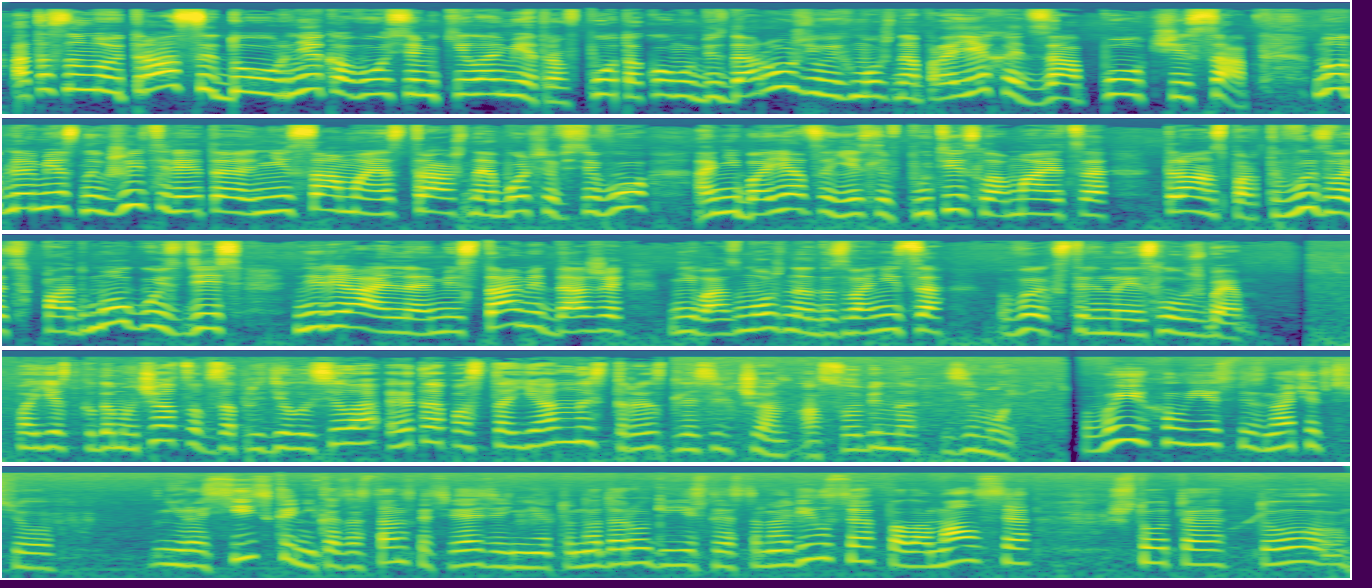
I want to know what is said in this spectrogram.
От основной трассы до Урнека 8 километров. По такому бездорожью их можно проехать за полчаса. Но для местных жителей это не самое страшное. Больше всего они боятся, если в пути сломается транспорт. Вызвать подмогу здесь нереально. Местами даже невозможно дозвониться в экстренные службы. Поездка домочадцев за пределы села – это постоянный стресс для сельчан, особенно зимой. Выехал, если значит все ни российской, ни казахстанской связи нету. На дороге, если остановился, поломался что-то, то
